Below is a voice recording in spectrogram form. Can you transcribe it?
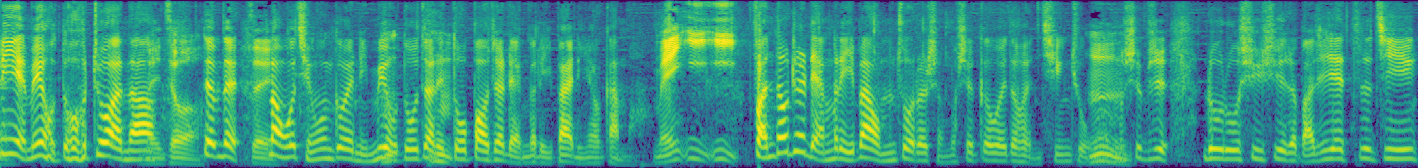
你也没有多赚啊，没错，对不对？对。那我请问各位，你没有多赚，嗯、你多报这两个礼拜，你要干嘛？没意义。反倒这两个礼拜我们做了什么事，各位都很清楚。嗯、我们是不是陆陆续续的把这些资金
